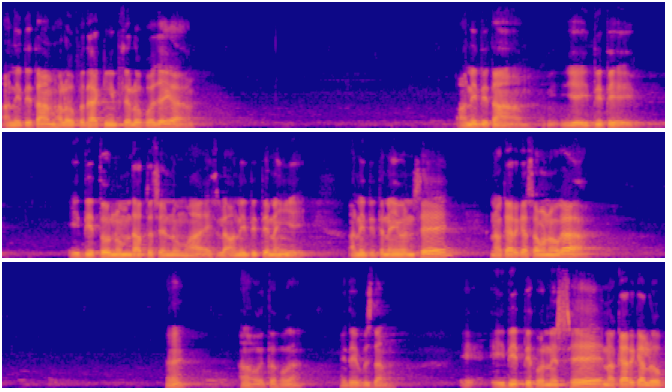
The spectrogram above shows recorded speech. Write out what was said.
अनिदिताम हलो उपधा की से लोप हो जाएगा। अनिदिताम ये इदित। है इदित तो नुम धातु से नुम है, इसलिए अनिदित नहीं है। अनिदित नहीं होने से नकार का श्रवण होगा। हैं? हाँ हो तो होगा। मैं तो पूछता हूँ। इदित होने से नकार का लोप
